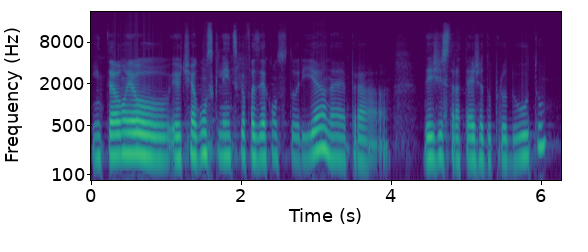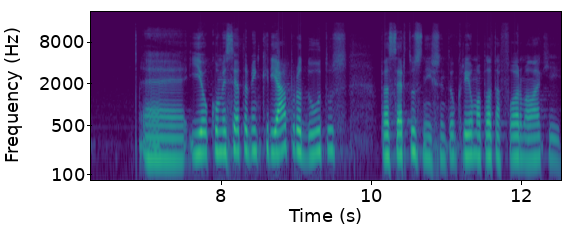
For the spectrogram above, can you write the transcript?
Então, eu, eu tinha alguns clientes que eu fazia consultoria, né, para desde a estratégia do produto, é, e eu comecei a também criar produtos para certos nichos. Então, criei uma plataforma lá que,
